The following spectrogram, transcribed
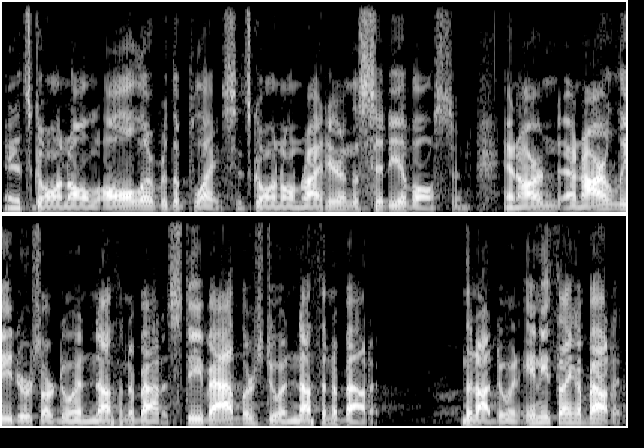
And it's going on all over the place. It's going on right here in the city of Austin. And our, and our leaders are doing nothing about it. Steve Adler's doing nothing about it. They're not doing anything about it.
